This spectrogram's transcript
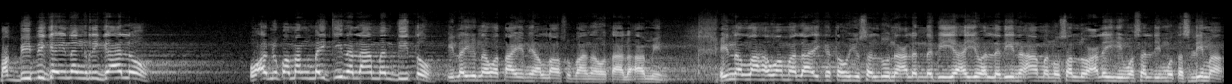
pagbibigay ng regalo, o ano pa mang may kinalaman dito, ilayo nawa tayo ni Allah subhanahu wa ta'ala. Amin. إن الله وملائكته يصلون على النبي يا أيها الذين آمنوا صلوا عليه وسلموا تسليما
